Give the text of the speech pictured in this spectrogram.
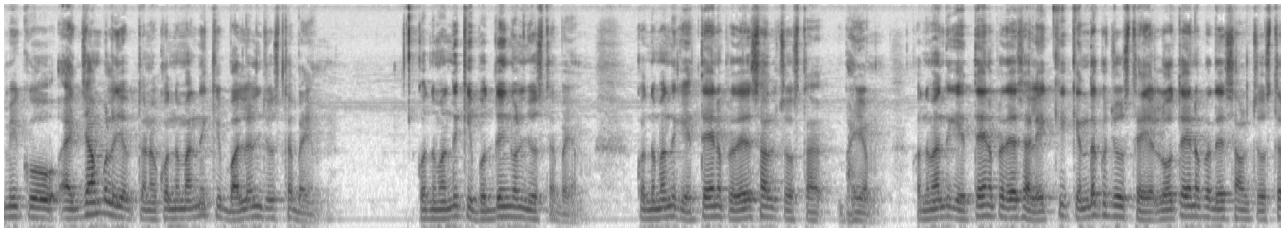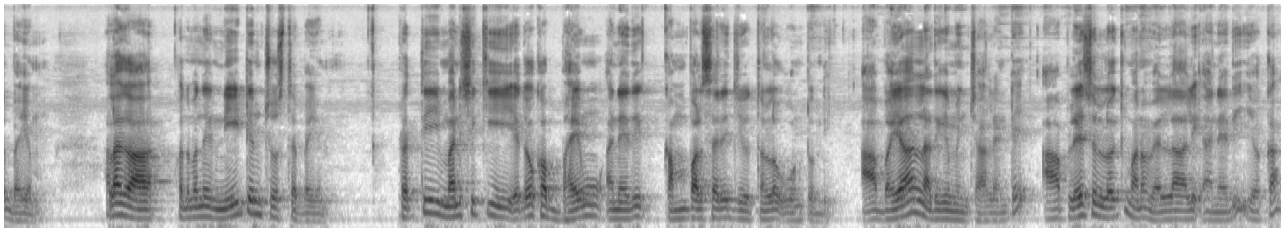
మీకు ఎగ్జాంపుల్ చెప్తున్నా కొంతమందికి బల్లులను చూస్తే భయం. కొంతమందికి బొద్దింకలను చూస్తే భయం. కొంతమందికి ఎత్తైన ప్రదేశాలు చూస్తే భయం. కొంతమందికి ఎత్తైన ప్రదేశాలు ఎక్కి కిందకు చూస్తే లోతైన ప్రదేశాలు చూస్తే భయం. అలాగా కొంతమందికి నీటిని చూస్తే భయం. ప్రతి మనిషికి ఏదో ఒక భయం అనేది కంపల్సరీ జీవితంలో ఉంటుంది. ఆ భయాలను అధిగమించాలంటే ఆ ప్లేసుల్లోకి మనం వెళ్ళాలి అనేది ఈ యొక్క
